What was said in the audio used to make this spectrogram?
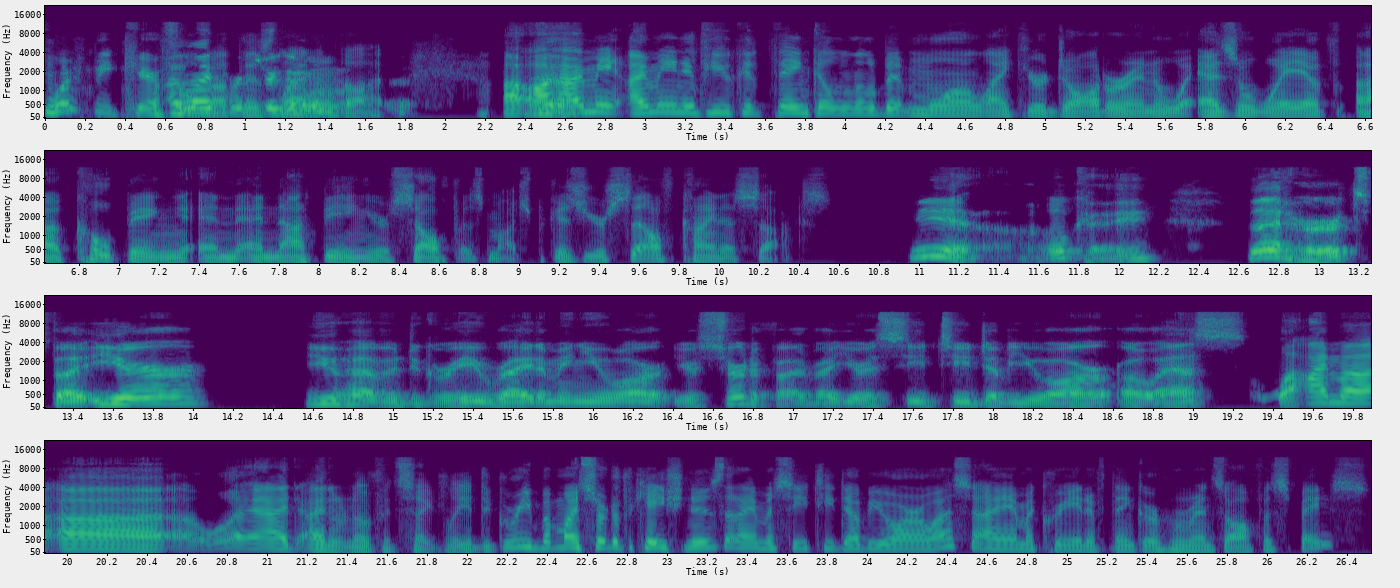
want to be careful like about this line of thought. I, I- Yeah. I mean, I mean, if you could think a little bit more like your daughter in a way, as a way of uh, coping and and not being yourself as much, because yourself kind of sucks. Yeah, okay. That hurts, but you're you have a degree, right? I mean, you are you're certified, right? You're a CTWROS. Well, I'm a, uh, I, I don't know if it's technically a degree, but my certification is that I'm a CTWROS. I am a creative thinker who rents office space.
